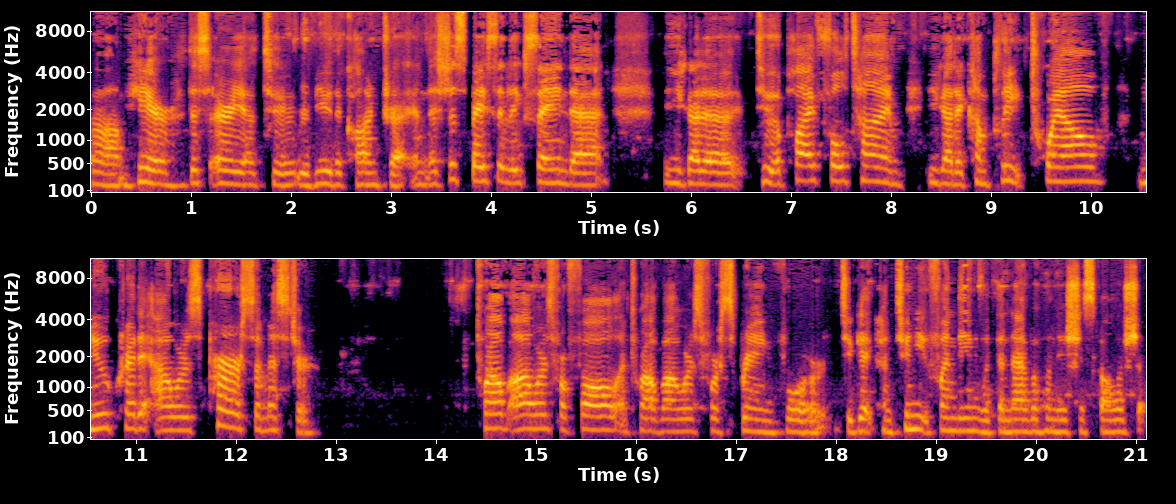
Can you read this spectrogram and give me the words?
um, here this area to review the contract. And it's just basically saying that you gotta to apply full-time you gotta complete 12 new credit hours per semester 12 hours for fall and 12 hours for spring for to get continued funding with the Navajo Nation Scholarship.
